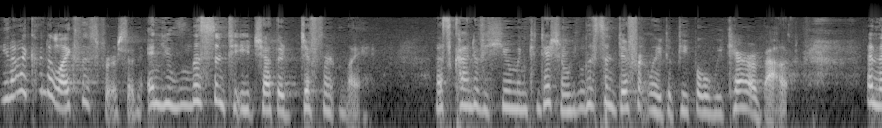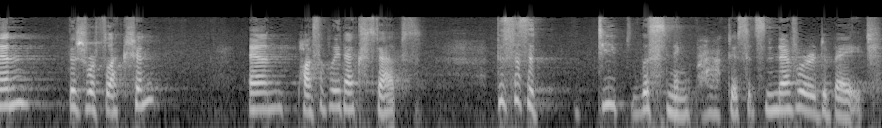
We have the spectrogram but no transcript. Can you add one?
you know, I kind of like this person. And you listen to each other differently. That's kind of a human condition. We listen differently to people we care about. And then there's reflection and possibly next steps. This is a deep listening practice, it's never a debate.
